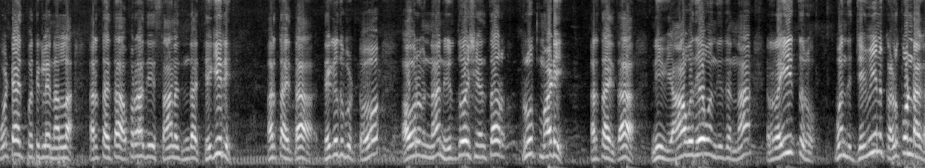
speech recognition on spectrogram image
ಕೋಟ್ಯಾಧಿಪತಿಗಳೇನಲ್ಲ. ಅರ್ಥ ಆಯ್ತಾ? ಅಪರಾಧಿ ಸ್ಥಾನದಿಂದ ತೆಗೀರಿ. ಅರ್ಥ ಆಯ್ತಾ? ತೆಗೆದುಬಿಟ್ಟು ಅವ್ರನ್ನ ನಿರ್ದೋಷಿ ಅಂತ ಪ್ರೂಫ್ ಮಾಡಿ. ಅರ್ಥ ಆಯ್ತಾ? ನೀವು ಯಾವುದೇ ಒಂದು ಇದನ್ನು ರೈತರು ಒಂದು ಜಮೀನು ಕಳ್ಕೊಂಡಾಗ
